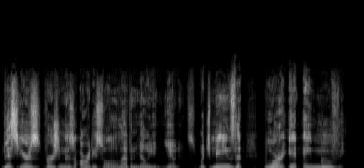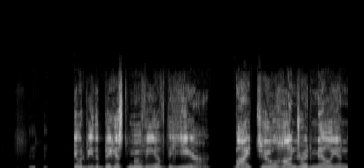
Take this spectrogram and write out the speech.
This year's version has already sold 11 million units, which means that were it a movie, it would be the biggest movie of the year by $200 million.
